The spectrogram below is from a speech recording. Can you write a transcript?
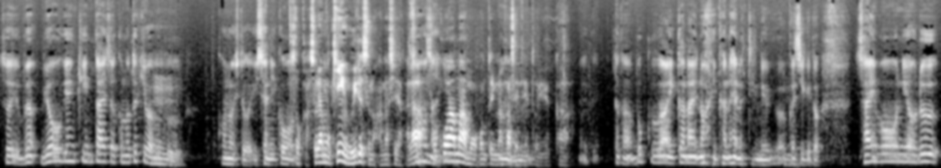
そういう病病原菌対策の時は僕、うんこの人が医者に行こう。えそうか。それはもう菌ウイルスの話だからそこはまあもう本当に任せてというか。だから僕は行かないのは 行かないのっていうのはおかしいけど、細胞による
